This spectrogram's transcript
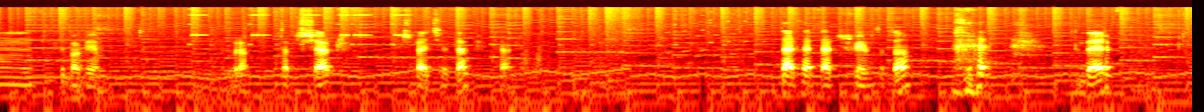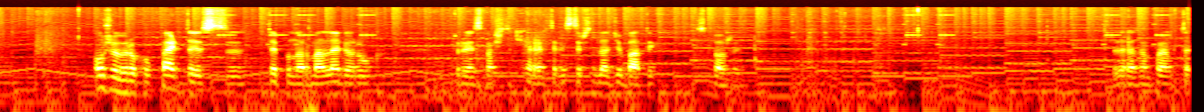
Mm, chyba wiem. Dobra, tak siak. Czekajcie, tak? Tak. Tak, tak, tak, już wiem co to. Derp. Użył ruchu PER, to jest y, typu normalnego ruch, który jest właśnie taki charakterystyczny dla dziobatych stworzeń. Zaraz wam powiem, kto,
